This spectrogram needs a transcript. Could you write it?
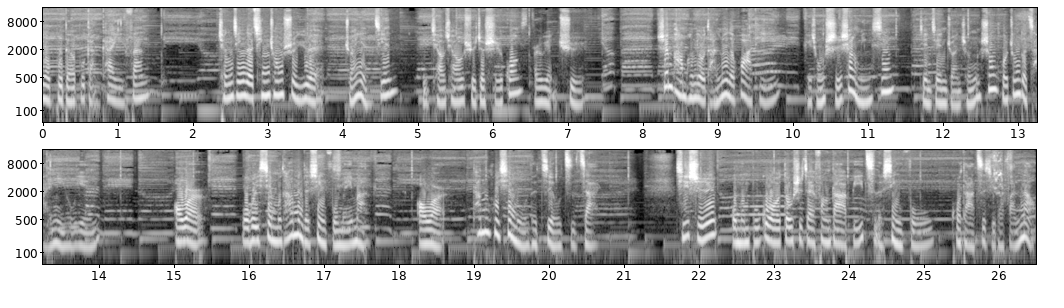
又不得不感慨一番：曾经的青葱岁月，转眼间已悄悄随着时光而远去。身旁朋友谈论的话题，也从时尚明星渐渐转成生活中的柴米油盐。偶尔，我会羡慕他们的幸福美满；偶尔，他们会羡慕我的自由自在。其实，我们不过都是在放大彼此的幸福，扩大自己的烦恼。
